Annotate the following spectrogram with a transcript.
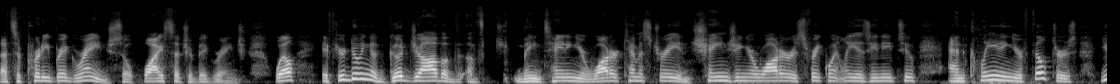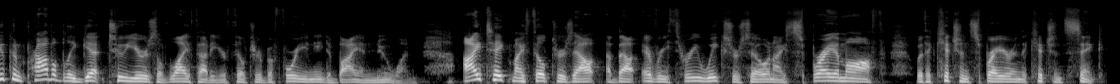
That's a pretty big range. So why such a big range? Well, if you're doing a good job of, of maintaining your water chemistry and changing your water as frequently as you need to and cleaning your filters, you can probably get two years of life out of your filter before you need to buy a new one. I take my filters out about every three weeks or so and I spray them off with a kitchen sprayer in the kitchen sink.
